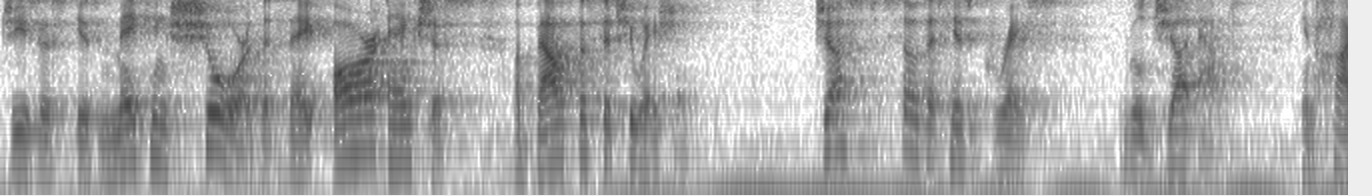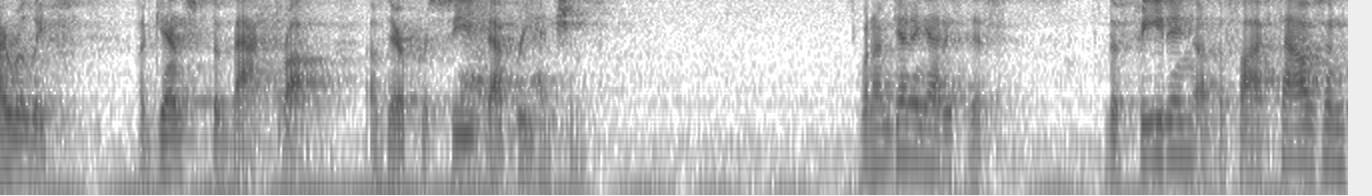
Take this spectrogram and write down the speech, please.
Jesus is making sure that they are anxious about the situation, just so that his grace will jut out in high relief against the backdrop of their perceived apprehensions. What I'm getting at is this the feeding of the 5,000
